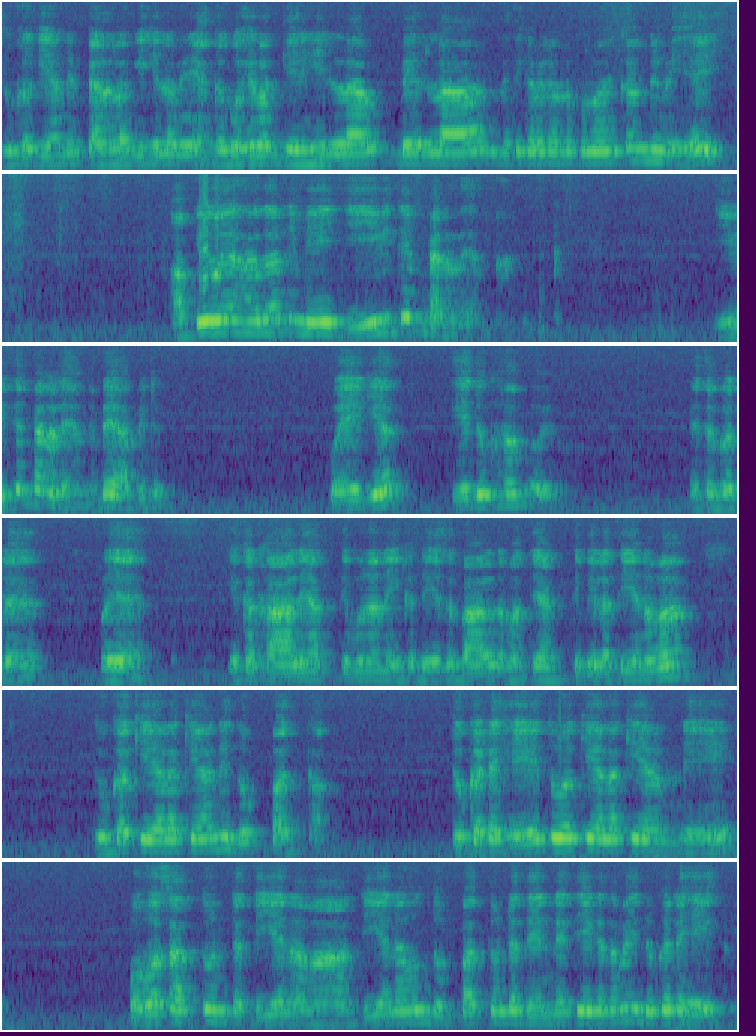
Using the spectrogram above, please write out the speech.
දුක කියන්නේ පැනලා ගිහිල්ලා මේ ඇඟ කොහෙවත් ගෙනහිල්ලා බෙරලා නැති කරගන්න පුළුවන් එකක් නෙමෙයි. ඇයි? අපි ඔය හදන්නේ මේ ජීවිතෙන් පැනලා යන්න. ජීවිතෙන් පැනලා යන්න බෑ අපිට. ඔය ගියත් ඒ දුක හම්බ වෙනවා. එතකොට ඔය එක කාලයක් තිබුණානේ එක දේශපාලන මතයක් තිබිලා තියෙනවා දුක කියලා කියන්නේ දුප්පත්කම්. දුකට හේතුව කියලා කියන්නේ පොහොසත්තුන්ට තියනවා තියනවුන් දුප්පත්තුන්ට දෙන්නේ නැති එක තමයි දුකට හේතුව.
